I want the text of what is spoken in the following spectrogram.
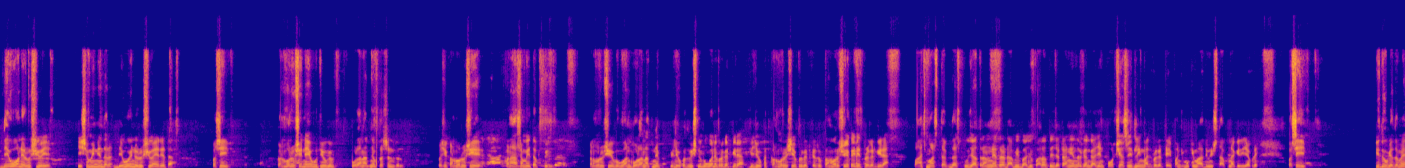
દેવો અને ઋષિઓએ એ સમયની અંદર દેવો અને ઋષિઓ અહીં રહેતા. પછી કણવ ઋષિને એવું થયું કે ભોળાનાથને પ્રસન્ન કરું. પછી કણવ ઋષિએ ઘણા સમય તપ કર્યું. કણવ ઋષિએ ભગવાન ભોળાનાથને પહેલી વખત વિષ્ણુ ભગવાને પ્રગટ કર્યા બીજી વખત કણવ ઋષિએ પ્રગટ કર્યું. કણવ ઋષિએ કઈ રીતે પ્રગટ કર્યા? પાંચ મસ્તક દસ પૂજા ત્રણ નેત્ર ડાબી બાજુ પાર્વતી જટાની અંદર ગંગાજી ને પોઠિયા પ્રગટ થઈ. પંચમુખી મહાદેવની સ્થાપના કરી આપણે. પછી કીધું કે તમે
